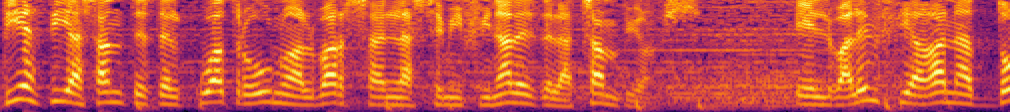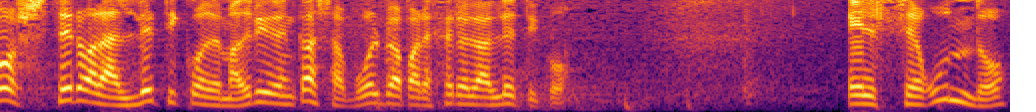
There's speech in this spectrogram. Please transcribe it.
Diez días antes del 4-1 al Barça en las semifinales de la Champions, el Valencia gana 2-0 al Atlético de Madrid en casa. Vuelve a aparecer el Atlético. El segundo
